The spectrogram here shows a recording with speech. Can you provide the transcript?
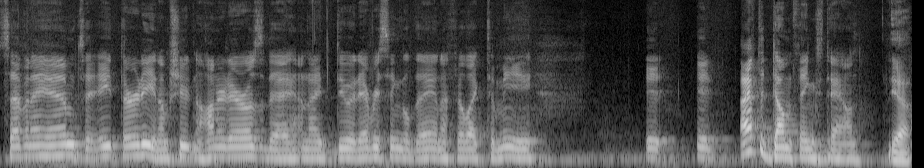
7 a.m. to 8:30, and I'm shooting 100 arrows a day, and I do it every single day. And I feel like to me, it it I have to dumb things down. Yeah.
